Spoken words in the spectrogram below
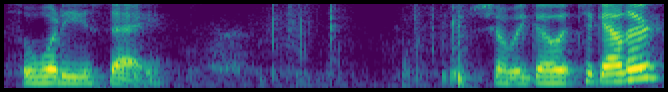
So, what do you say? Shall we go it together?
